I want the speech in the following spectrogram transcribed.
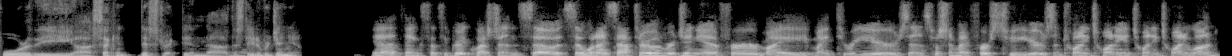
for the uh, second district in uh, the state of Virginia. Yeah, thanks. That's a great question. So, so when I sat through in Virginia for my my three years, and especially my first two years in 2020 and 2021,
